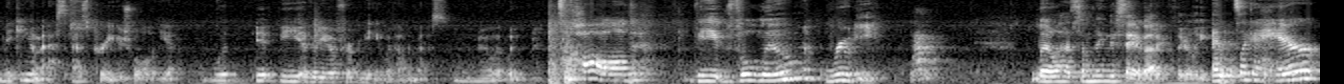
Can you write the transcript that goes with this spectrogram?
Making a mess as per usual. Yeah, would it be a video from me without a mess? No, it wouldn't. It's called the Volume Rudy. Layla has something to say about it clearly. And it's like a hair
